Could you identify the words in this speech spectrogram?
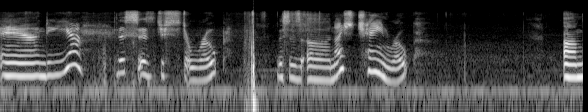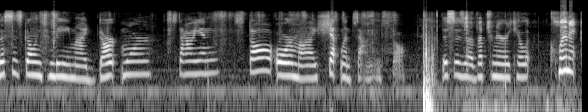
And yeah, this is just a rope. This is a nice chain rope. Um, this is going to be my Dartmoor Stallion stall or my Shetland Stallion stall. This is a veterinary clinic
